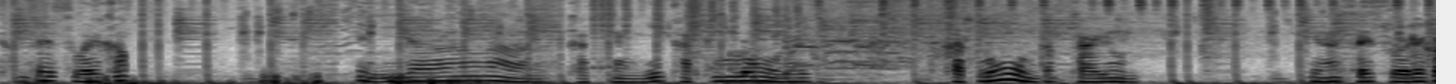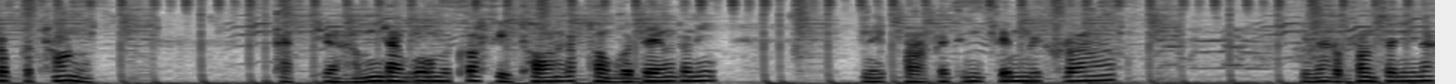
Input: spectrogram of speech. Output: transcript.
ทำได้สวยครับ อียากัดอย่างนี้กัดทั้งลงเลยกัดนู่นกัดไกลนู่นนี่นะใสสวยเลยครับปลาช่อนกัดเชือหำยำโอมแล้วก็สีทองนะครับทองกดแดงตัวนี้ในปากไปเต็มๆเลยครับนี่นะครับท่อนเส้นนี้นะ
